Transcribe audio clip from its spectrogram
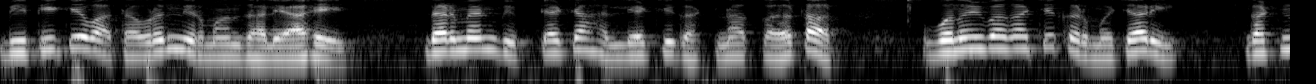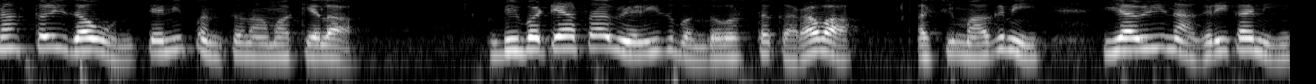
भीतीचे वातावरण निर्माण झाले आहे. दरम्यान बिबट्याच्या हल्ल्याची घटना कळताच वनविभागाचे कर्मचारी घटनास्थळी जाऊन त्यांनी पंचनामा केला. बिबट्याचा वेळीच बंदोबस्त करावा अशी मागणी यावेळी नागरिकांनी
